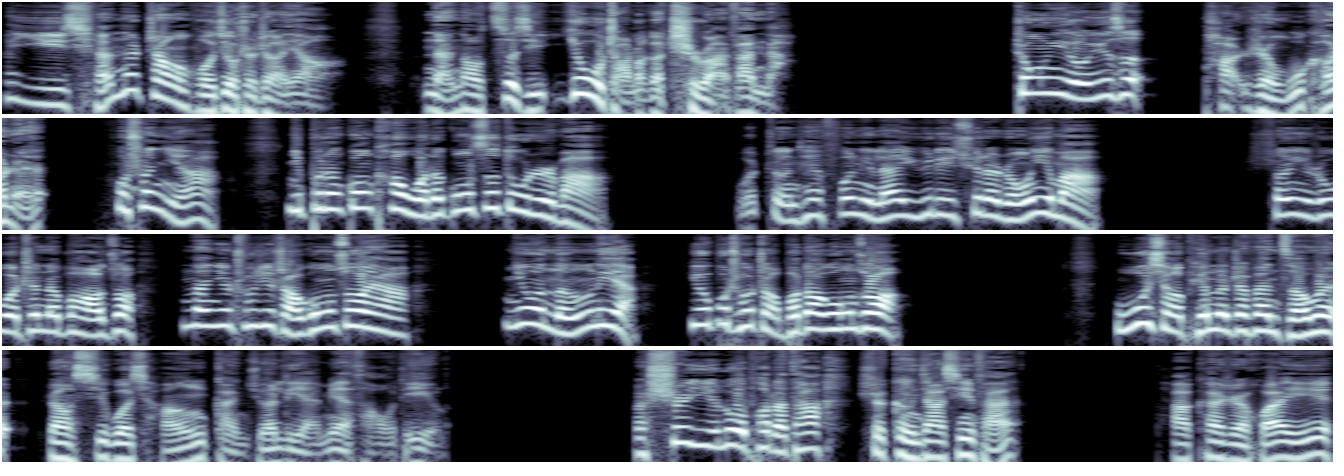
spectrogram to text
以前的丈夫就是这样，难道自己又找了个吃软饭的？终于有一次，他忍无可忍，我说你啊，你不能光靠我的工资度日吧？我整天风里来雨里去的容易吗？生意如果真的不好做，那你就出去找工作呀！你有能力，又不愁找不到工作。吴小平的这番责问让西国强感觉脸面扫地了。失意落魄的他是更加心烦，他开始怀疑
